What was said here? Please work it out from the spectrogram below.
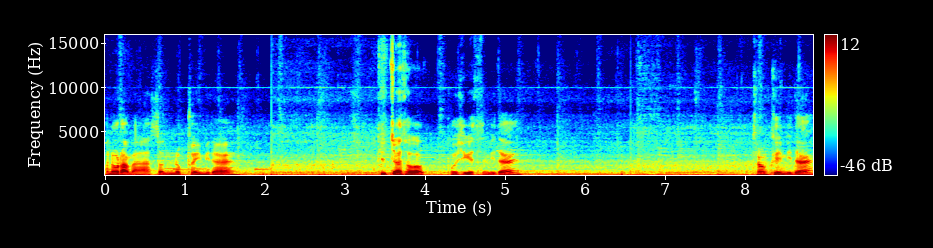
파노라마 썬루프입니다. 뒷좌석 보시겠습니다. 트렁크입니다.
